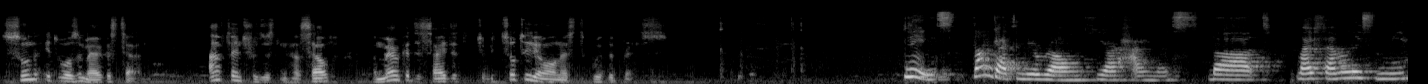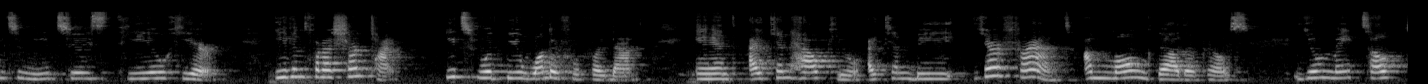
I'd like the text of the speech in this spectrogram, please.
Soon it was America's turn. After introducing herself, America decided to be totally honest with the prince. Please, don't get me wrong, Your Highness, but my families need to me to still here, even for a short time. It would be wonderful for them. And I can help you. I can be your friend among the other girls. You may talk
